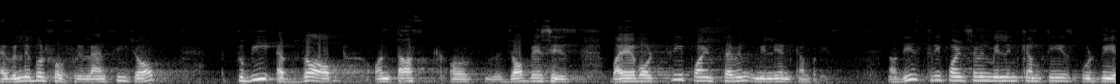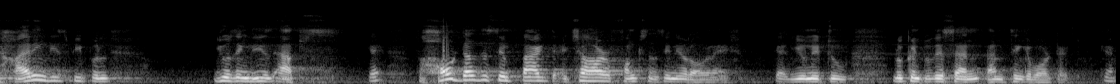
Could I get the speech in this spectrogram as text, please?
available for freelancing job to be absorbed on task or job basis by about 3.7 million companies. Now these 3.7 million companies would be hiring these people using these apps. Okay? So how does this impact HR functions in your organization? Okay? You need to look into this and, and think about it. Okay?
